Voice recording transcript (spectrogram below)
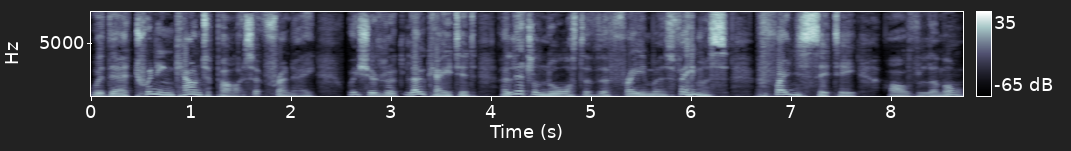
with their twinning counterparts at Fresnay, which are located a little north of the famous, famous French city of Le Mans.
